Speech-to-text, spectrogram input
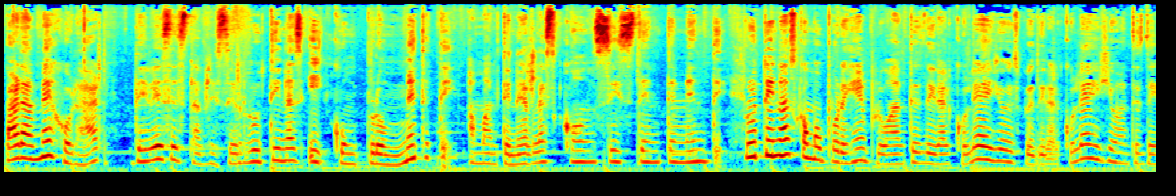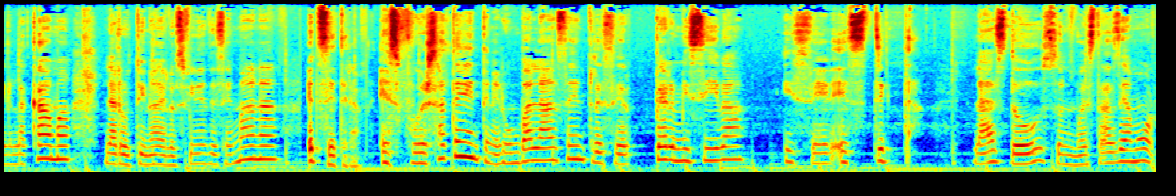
Para mejorar, debes establecer rutinas y comprométete a mantenerlas consistentemente. Rutinas como por ejemplo antes de ir al colegio, después de ir al colegio, antes de ir a la cama, la rutina de los fines de semana, etc. Esfuérzate en tener un balance entre ser permisiva y ser estricta. Las dos son muestras de amor.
